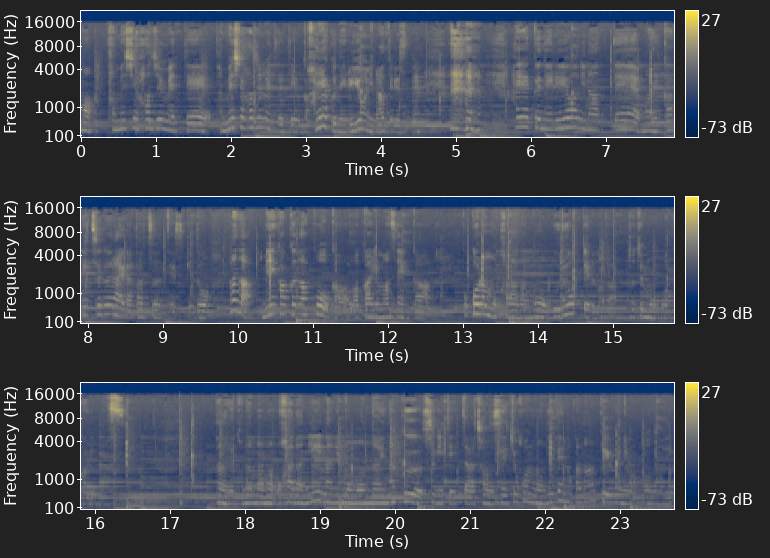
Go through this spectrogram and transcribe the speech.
まあ、試し始めて試し始めてっていうか早く寝るようになってですね。早く寝るようになって、まあ、1ヶ月ぐらいが経つんですけどまだ明確な効果は分かりませんが心も体も潤ってるのがとても分かります。なのでこのままお肌に何も問題なく過ぎていったらちゃんと成長ホルモン出てるのかなっていうふうにも思い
